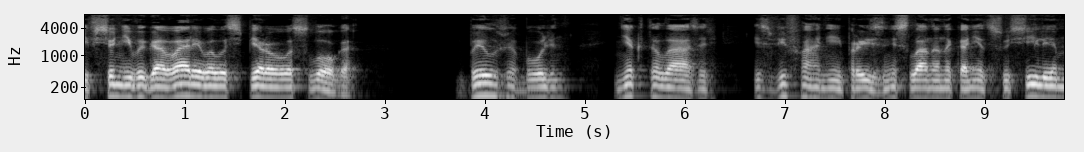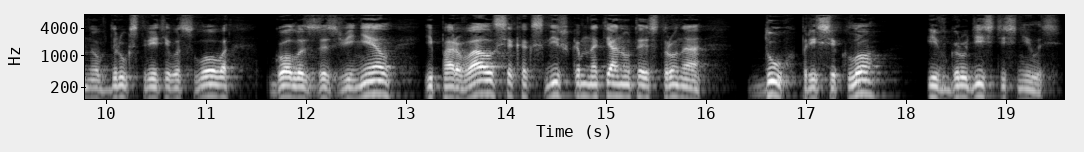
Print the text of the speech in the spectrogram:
и все не выговаривалось первого слога. «Был же болен некто Лазарь, из Вифании», — произнесла она, наконец, с усилием, но вдруг с третьего слова Голос зазвенел и порвался, как слишком натянутая струна. Дух пресекло и в груди стеснилось.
